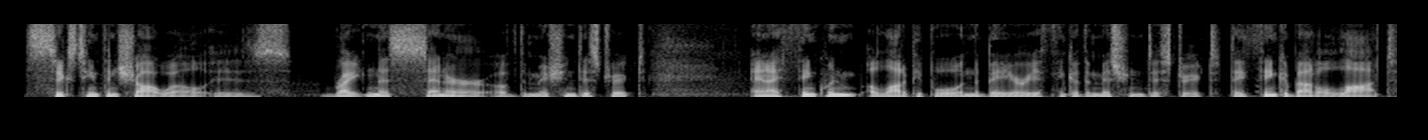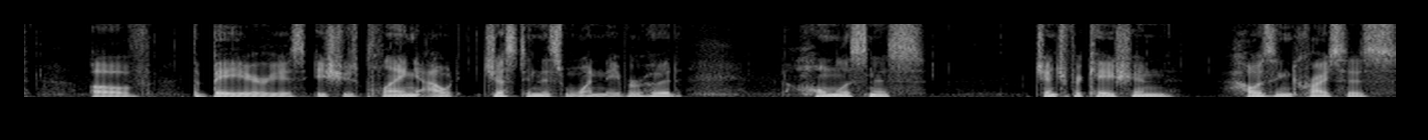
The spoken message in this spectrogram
16th and Shotwell is right in the center of the Mission District. And I think when a lot of people in the Bay Area think of the Mission District, they think about a lot of the Bay Area's issues playing out just in this one neighborhood homelessness, gentrification, housing crisis.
